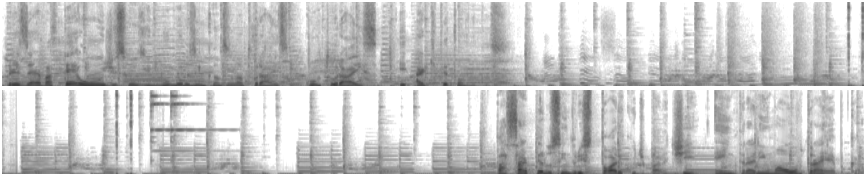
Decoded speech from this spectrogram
preserva até hoje seus inúmeros encantos naturais, culturais e arquitetônicos. Passar pelo centro histórico de Paraty é entrar em uma outra época,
